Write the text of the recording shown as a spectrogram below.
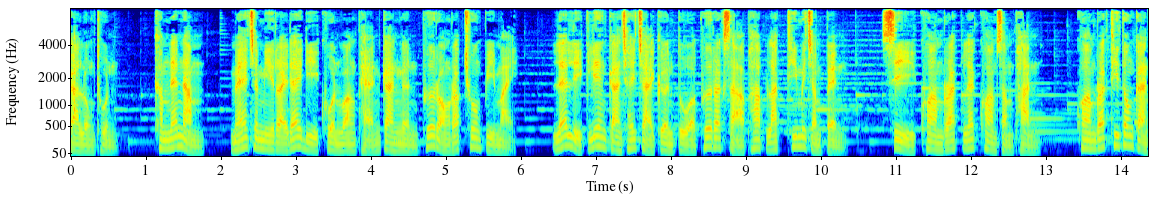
การลงทุนคำแนะนำแม้จะมีรายได้ดีควรวางแผนการเงินเพื่อรองรับช่วงปีใหม่ และหลีกเลี่ยงการใช้จ่ายเกินตัวเพื่อรักษาภาพลักษณ์ที่ไม่จำเป็น 4. ความรักและความสัมพันธ์ ความรักที่ต้องการ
